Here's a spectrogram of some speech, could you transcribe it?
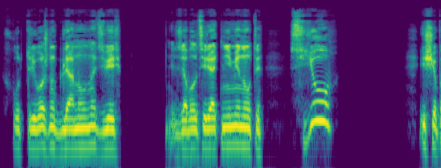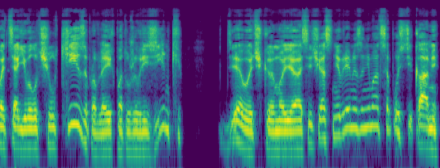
Худ тревожно глянул на дверь. Нельзя было терять ни минуты. Сью еще подтягивал чулки, заправляя их потуже в резинки. «Девочка моя, сейчас не время заниматься пустяками».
